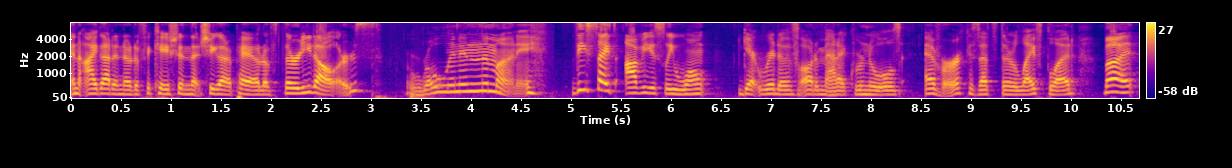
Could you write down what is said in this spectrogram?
and I got a notification that she got a payout of $30. Rolling in the money. These sites obviously won't get rid of automatic renewals ever because that's their lifeblood, but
